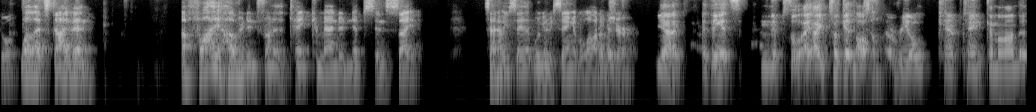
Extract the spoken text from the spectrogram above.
Cool. Well, let's dive in. A fly hovered in front of the tank commander Nipson's sight. Is that how you say it? We're going to be saying it a lot, I'm sure. Yeah, I think it's Nipsel. I, I took it off a real camp tank commander.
